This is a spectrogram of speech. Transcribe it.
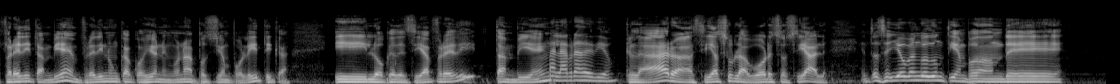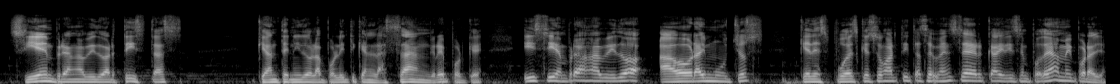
Freddy también, Freddy nunca cogió ninguna posición política. Y lo que decía Freddy también, Palabra de Dios. claro, hacía sus labores sociales. Entonces yo vengo de un tiempo donde siempre han habido artistas que han tenido la política en la sangre, porque, y siempre han habido, ahora hay muchos que después que son artistas se ven cerca y dicen, pues déjame ir por allá.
